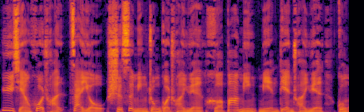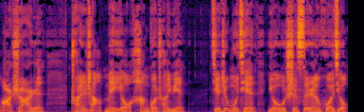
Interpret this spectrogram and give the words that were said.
遇险货船载有十四名中国船员和八名缅甸船员，共二十二人。船上没有韩国船员。截至目前，有十四人获救，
